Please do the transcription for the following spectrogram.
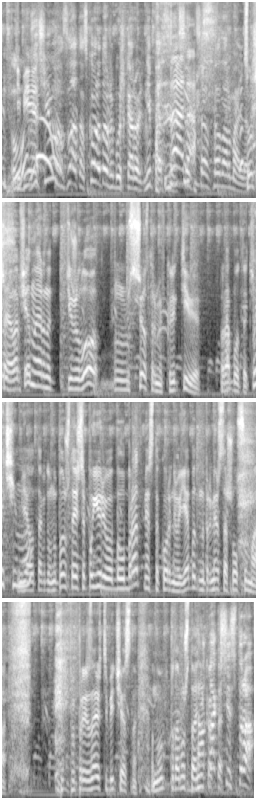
Тебе... Ничего, Злата, скоро тоже будешь король. Не парься. Да, Все- да. все- все нормально. Слушай, а вообще, наверное, тяжело с сестрами в коллективе работать. Почему? Я вот так думаю. Ну, потому что если бы у Юрьева был брат вместо Корнева, я бы, например, сошел с ума. Признаюсь тебе честно. Ну, потому что они А как-то... так сестра.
